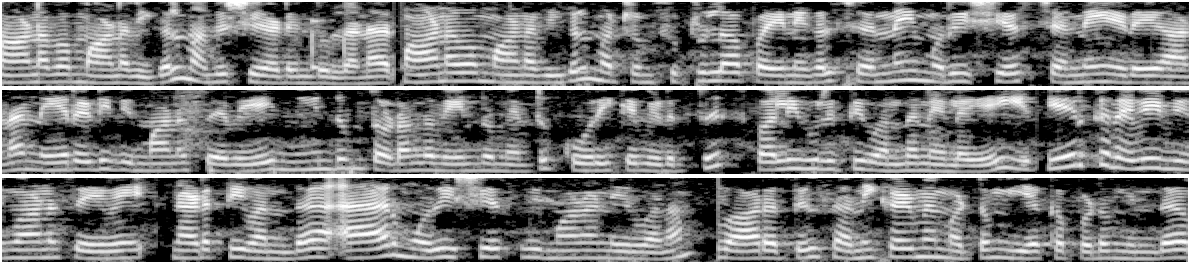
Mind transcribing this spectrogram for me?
மாணவ மாணவிகள் மகிழ்ச்சி அடைந்துள்ளனர் மாணவ மாணவிகள் மற்றும் சுற்றுலா பயணிகள் சென்னை மொரீஷியஸ் சென்னை இடையான நேரடி விமான சேவையை மீண்டும் தொடங்க வேண்டும் என்று கோரிக்கை விடுத்து வலியுறுத்தி வந்த நிலையை ஏற்கனவே விமான சேவை நடத்தி வந்த ஏர் மொரீஷியஸ் விமான நிறுவனம் வாரத்தில் சனிக்கிழமை மட்டும் இயக்கப்படும். இந்த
